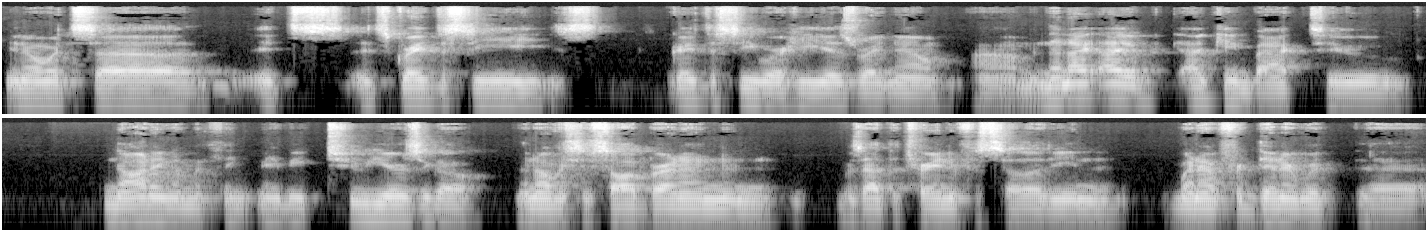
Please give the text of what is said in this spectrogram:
you know it's uh it's it's great to see. It's great to see where he is right now. Um, and then I, I I came back to Nottingham, I think maybe two years ago, and obviously saw Brennan and was at the training facility and went out for dinner with uh,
